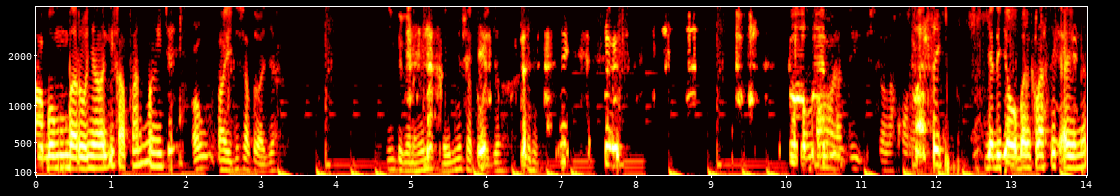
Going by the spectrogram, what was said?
album barunya lagi kapan mang icai oh tainya satu aja ini dengan ini tainya satu aja. Oh jawaban nanti setelah Korea klasik. Jadi jawaban klasik ayeuna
